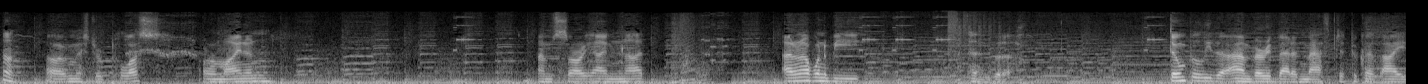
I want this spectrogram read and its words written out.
Huh. Hello, Mr. Plus. Or Minun. I'm sorry, I'm not... I do not want to be... Uh, don't believe that I'm very bad at math just because I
